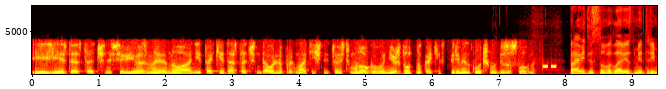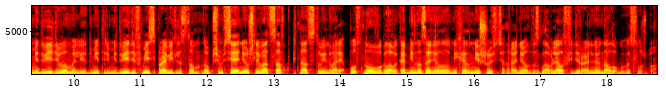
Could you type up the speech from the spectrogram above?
И есть достаточно серьезные, но они такие достаточно довольно прагматичные. То есть многого не ждут, но каких-то перемен к лучшему, безусловно. Правительство во главе с Дмитрием Медведевым или Дмитрий Медведев вместе с правительством. В общем, все они ушли в отставку 15 января. Пост нового главы Кабмина занял Михаил Мишустин. Ранее он возглавлял Федеральную налоговую службу.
